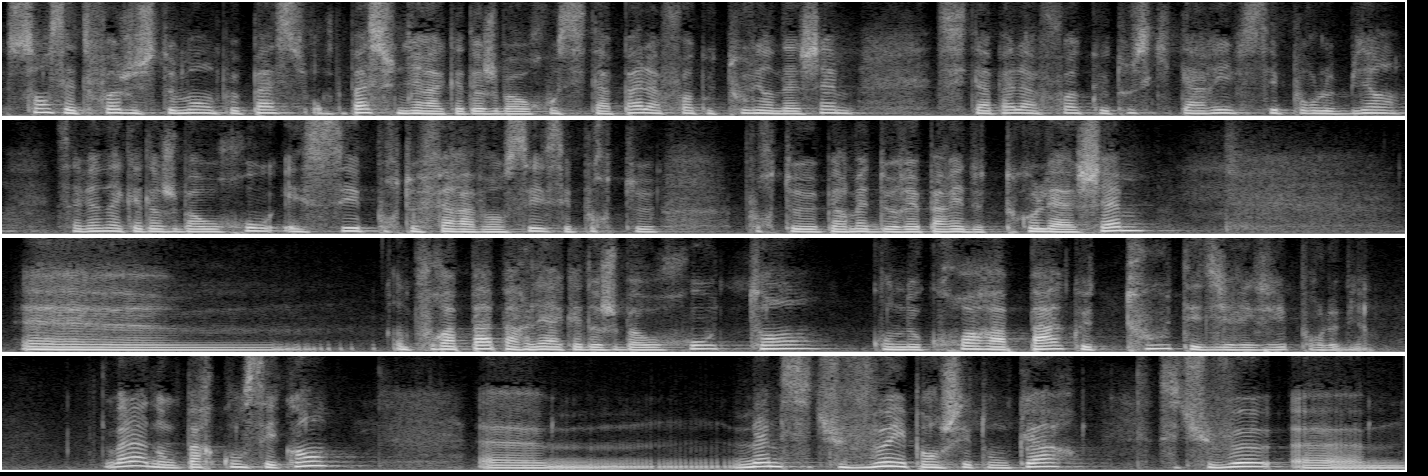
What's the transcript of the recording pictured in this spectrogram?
Sans cette foi, justement, on peut pas, on peut pas s'unir à Kadosh Baruch Hu. Si t'as pas la foi que tout vient d'Hachem, si t'as pas la foi que tout ce qui t'arrive, c'est pour le bien, ça vient d'Akadosh Baruch Hu et c'est pour te faire avancer, c'est pour te, permettre de réparer, de te coller à Hachem, euh, on ne pourra pas parler à Kadosh Baruch tant qu'on ne croira pas que tout est dirigé pour le bien. Voilà, donc par conséquent, euh, même si tu veux épancher ton cœur, si tu veux euh,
